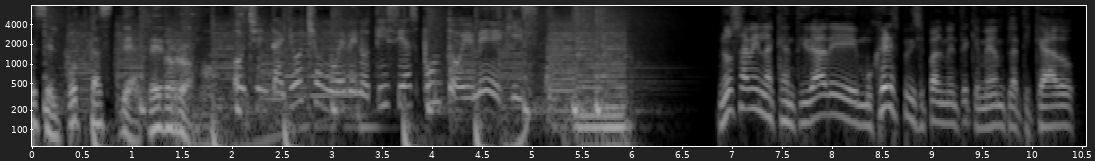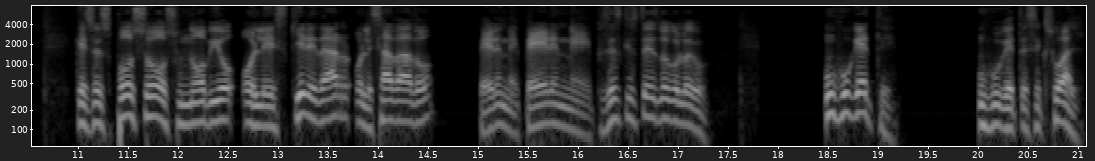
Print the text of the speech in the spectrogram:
es el podcast de Alfredo Romo. 889noticias.mx. No saben la cantidad de mujeres principalmente que me han platicado que su esposo o su novio o les quiere dar o les ha dado, espérenme, espérenme, pues es que ustedes luego, luego, un juguete, un juguete sexual.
